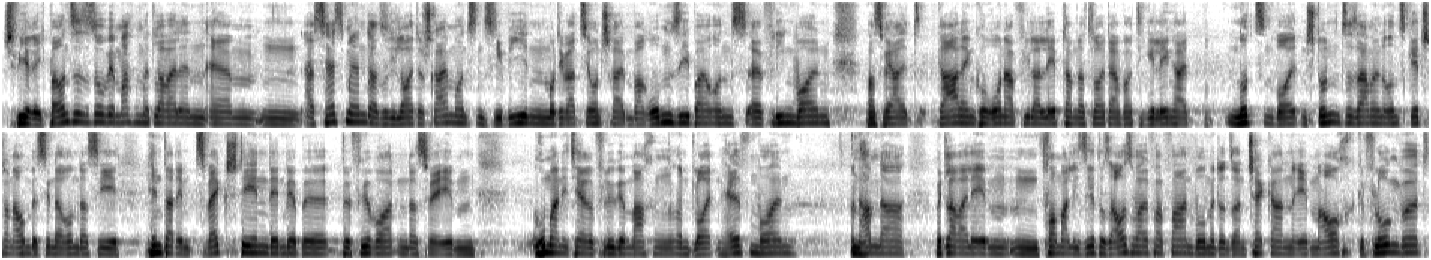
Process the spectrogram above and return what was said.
schwierig. Bei uns ist es so, wir machen mittlerweile ein, ähm, ein Assessment, also die Leute schreiben uns ein CV, ein Motivationsschreiben, warum sie bei uns äh, fliegen wollen. Was wir halt gerade in Corona viel erlebt haben, dass Leute einfach die Gelegenheit nutzen wollten, Stunden zu sammeln. Uns geht schon auch ein bisschen darum, dass sie hinter dem Zweck stehen, den wir be befürworten, dass wir eben humanitäre Flüge machen und Leuten helfen wollen und haben da mittlerweile eben ein formalisiertes Auswahlverfahren, wo mit unseren Checkern eben auch geflogen wird.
